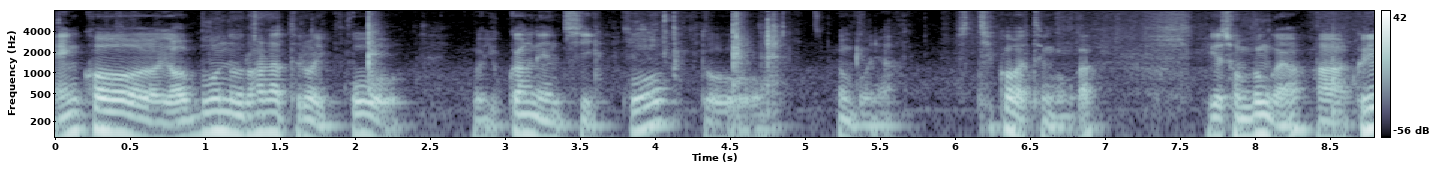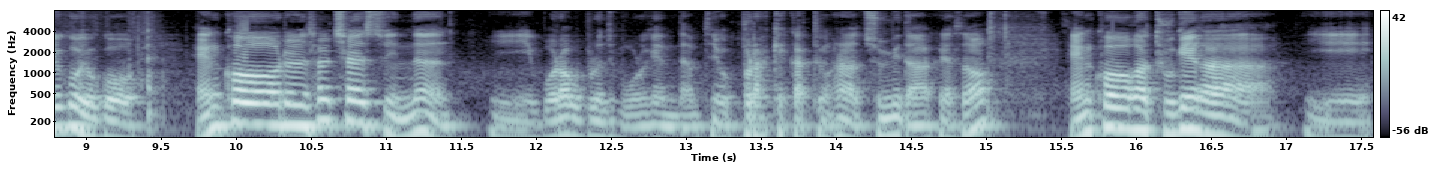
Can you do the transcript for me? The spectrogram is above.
앵커 여분으로 하나 들어 있고 육각 렌치 있고 또 이건 뭐냐? 스티커 같은 건가? 이게 전부인가요? 아 그리고 요거 앵커를 설치할 수 있는 이 뭐라고 부르는지 모르겠는데 아무튼 이 브라켓 같은 거 하나 줍니다. 그래서 앵커가 두 개가 이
